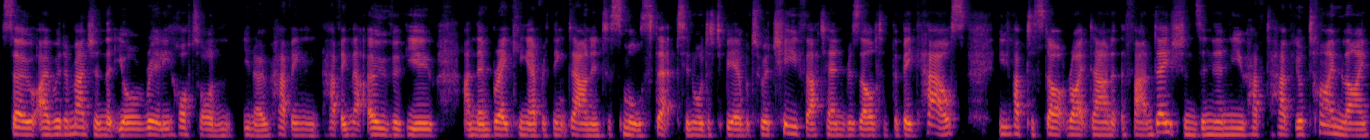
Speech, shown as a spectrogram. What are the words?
so i would imagine that you're really hot on you know having having that overview and then breaking everything down into small steps in order to be able to achieve that end result of the big house you have to start right down at the foundations and then you have to have your timeline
